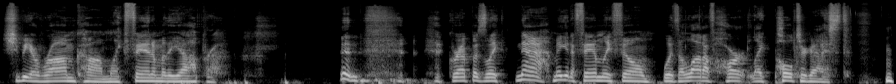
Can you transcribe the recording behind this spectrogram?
should be a rom com like Phantom of the Opera. And Grandpa's like, nah, make it a family film with a lot of heart like Poltergeist.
